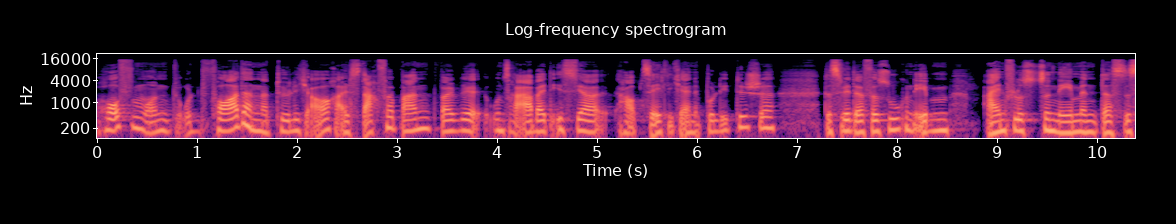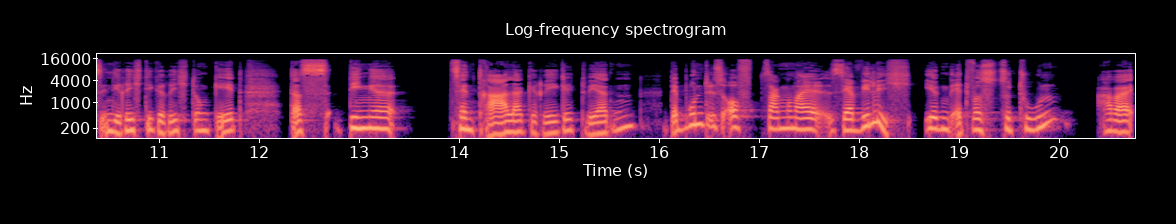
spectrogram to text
hoffen und, und fordern natürlich auch als Dachverband, weil wir, unsere Arbeit ist ja hauptsächlich eine politische, dass wir da versuchen eben Einfluss zu nehmen, dass das in die richtige Richtung geht, dass Dinge zentraler geregelt werden. Der Bund ist oft, sagen wir mal, sehr willig, irgendetwas zu tun, aber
